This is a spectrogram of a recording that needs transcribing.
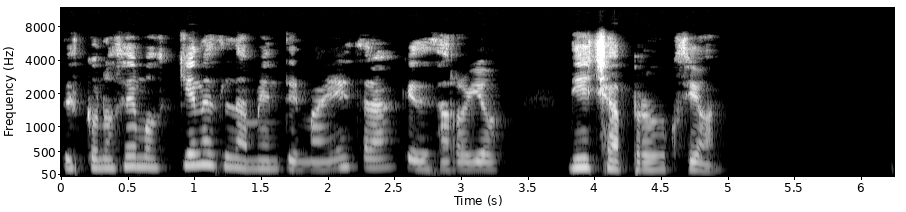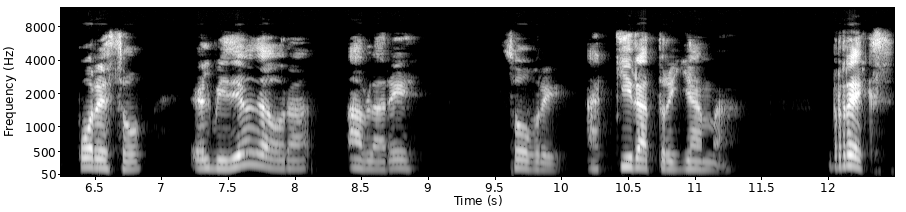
desconocemos quién es la mente maestra que desarrolló dicha producción. Por eso, el video de ahora hablaré sobre Akira Toriyama. Rex,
